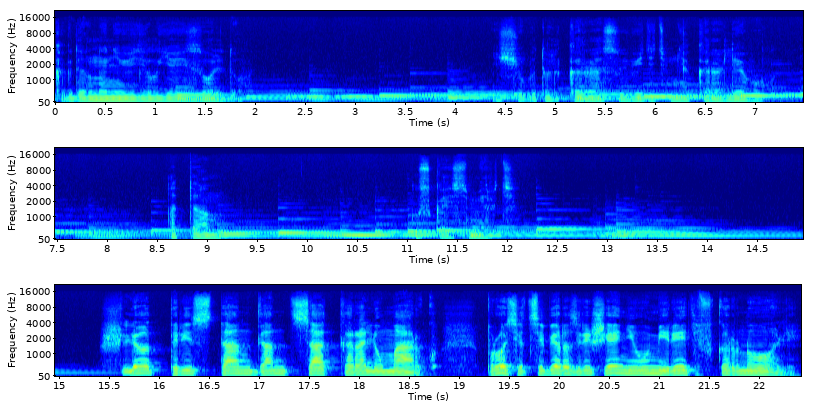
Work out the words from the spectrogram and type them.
Как давно не видел я Изольду. Еще бы только раз увидеть мне королеву, а там пускай смерть. Шлет Тристан гонца к королю Марку, просит себе разрешения умереть в Корнуоле.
